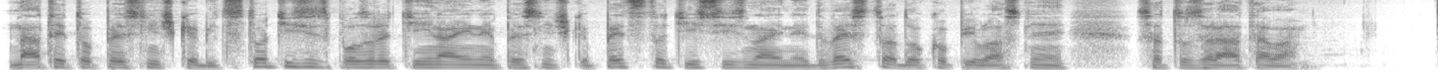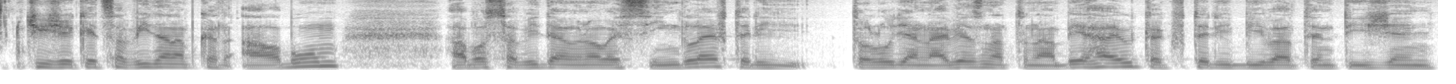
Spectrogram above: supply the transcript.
na tejto pesničke byť 100 tisíc pozretí, na inej pesničke 500 tisíc, na inej 200 a dokopy vlastne sa to zrátava. Čiže keď sa vydá napríklad album, alebo sa vydajú nové single, vtedy to ľudia najviac na to nabiehajú, tak vtedy býva ten týždeň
